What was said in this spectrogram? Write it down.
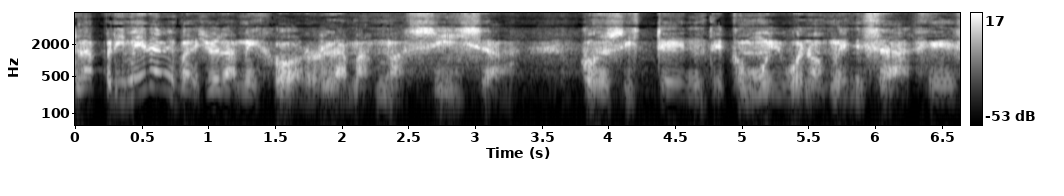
La primera me pareció la mejor, la más maciza, consistente, con muy buenos mensajes,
